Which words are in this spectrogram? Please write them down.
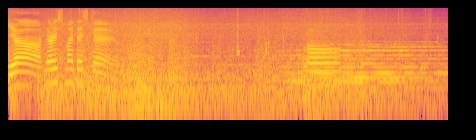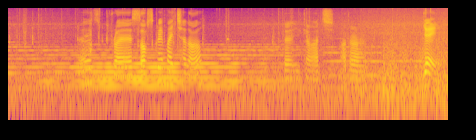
Yeah, here is my base camp. Hello. Let's press subscribe my channel then you can watch other games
